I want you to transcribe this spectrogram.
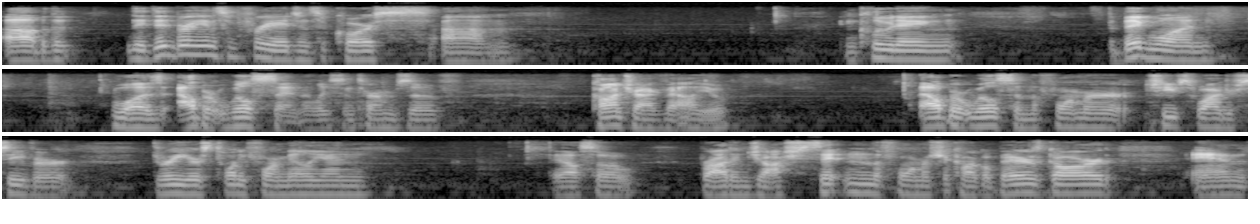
Uh, but the, they did bring in some free agents, of course, um, including the big one was Albert Wilson, at least in terms of contract value. Albert Wilson, the former Chiefs wide receiver, three years, 24 million. They also brought in Josh Sitton, the former Chicago Bears guard, and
